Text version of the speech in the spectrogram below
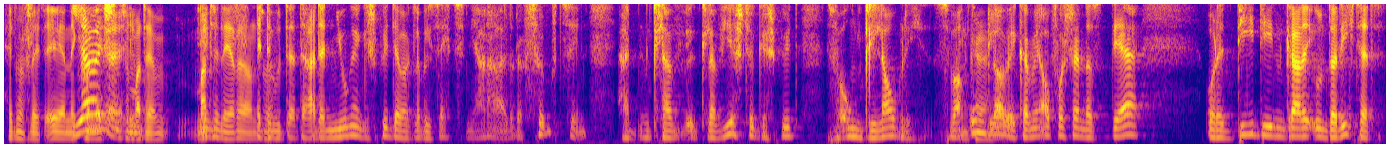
hätten wir vielleicht eher eine ja, Connection zum Mathe, Mathelehrer und so. Du, da, da, hat ein Junge gespielt, der war, glaube ich, 16 Jahre alt oder 15, hat ein Klavier, Klavierstück gespielt. Das war unglaublich. Das war okay. unglaublich. Ich kann mir auch vorstellen, dass der oder die, die ihn gerade unterrichtet,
